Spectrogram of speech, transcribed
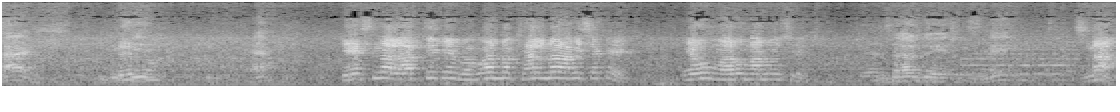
થાય. બિલકુલ. હે? કેસના લાભથી કઈ ભગવાનનો ખ્યાલ ના આવી શકે? એવું મારું માનવું છે. ના.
